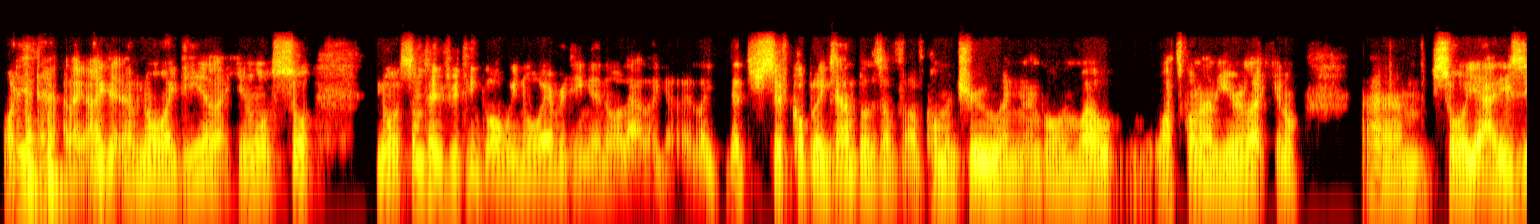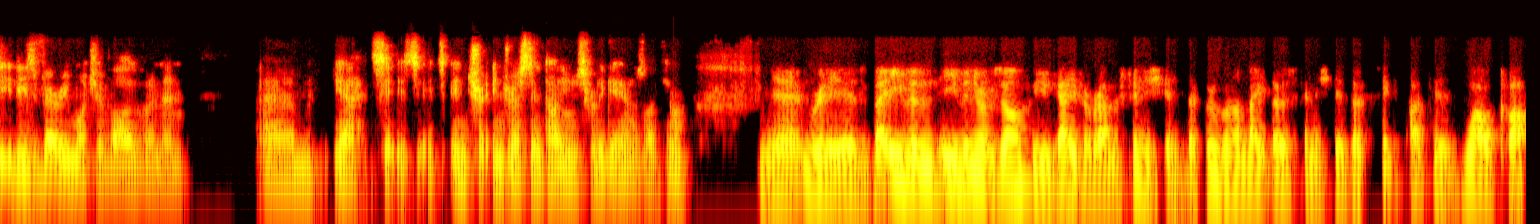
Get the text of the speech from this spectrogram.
what is that? like I have no idea. Like you know, so you know, sometimes we think, oh, we know everything and all that. Like like that's just a couple of examples of, of coming through and, and going, wow, what's going on here? Like you know, um, so yeah, it is it is very much evolving and um, yeah, it's it's it's inter- interesting times for the games. Like you know. Yeah, it really is. But even even your example you gave around the finishing, so if we want to make those finishes, those six touches well class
